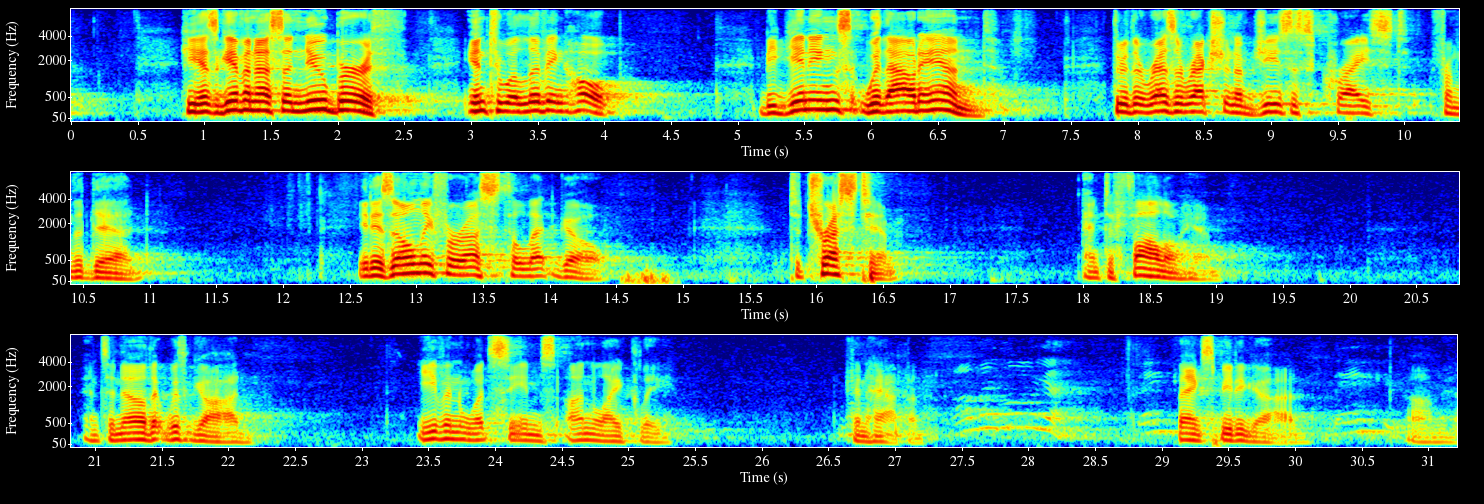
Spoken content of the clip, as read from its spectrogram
he has given us a new birth into a living hope, beginnings without end, through the resurrection of Jesus Christ from the dead. It is only for us to let go, to trust him and to follow Him. And to know that with God, even what seems unlikely can happen. Hallelujah. Thanks be to God. Amen.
